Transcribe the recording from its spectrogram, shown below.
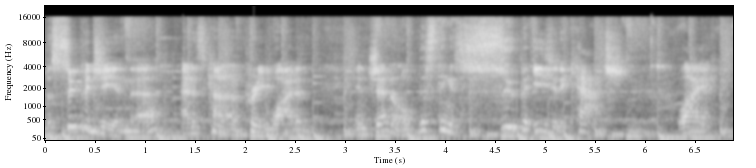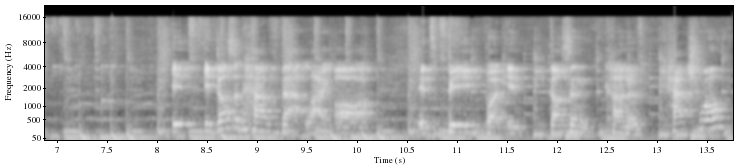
the Super G in there, and it's kind of pretty wide in, in general, this thing is super easy to catch. Like, it, it doesn't have that like, oh, it's big, but it doesn't kind of catch well.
